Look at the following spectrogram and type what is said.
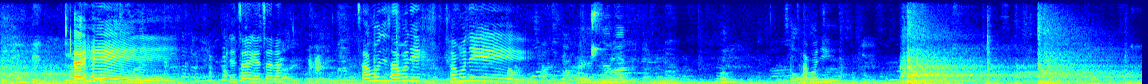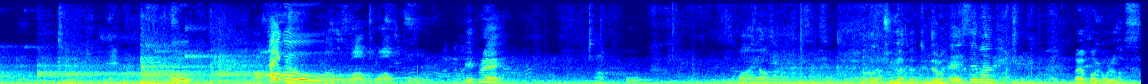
그 다음 게임 언제? 에헤이. 괜찮아 괜찮아. 사분이 사분이 사분이 어? 사분이. 어우. 아이고. 리플레이 아프고 아까 중요할 때 제대로 에이 세븐 아 멍이 올라갔어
